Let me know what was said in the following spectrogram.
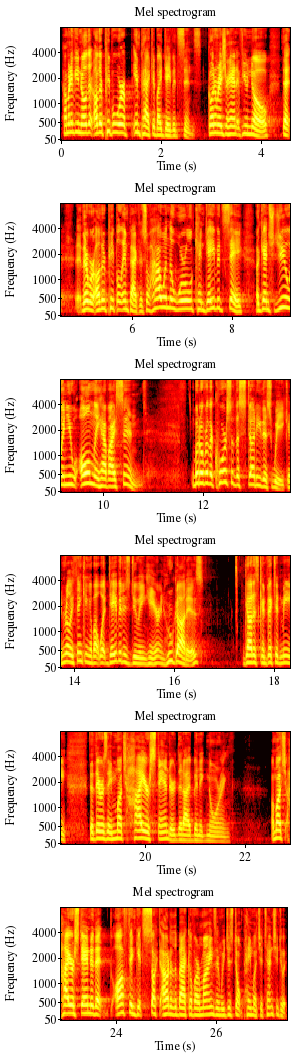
How many of you know that other people were impacted by David's sins? Go ahead and raise your hand if you know that there were other people impacted. So, how in the world can David say, Against you and you only have I sinned? But over the course of the study this week and really thinking about what David is doing here and who God is, God has convicted me that there is a much higher standard that I've been ignoring. A much higher standard that often gets sucked out of the back of our minds and we just don't pay much attention to it.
